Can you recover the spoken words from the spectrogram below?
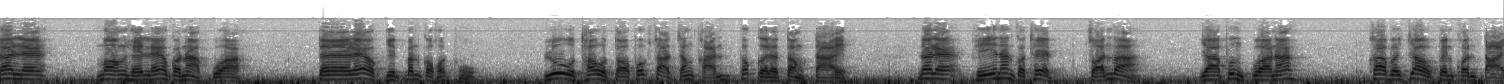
นั่นแหละมองเห็นแล้วก็น่ากลัว แต่แล้วจิตมันก็หดหูรู้เท่าต่อภพชาติสังขารเพราะเกิดแล้วต้องตาย นั่นแหละ ผีนั่นก็เทศสอนว่า อย่าพึ่งกลัวนะ ข้าพเจ้าเป็นคนตาย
